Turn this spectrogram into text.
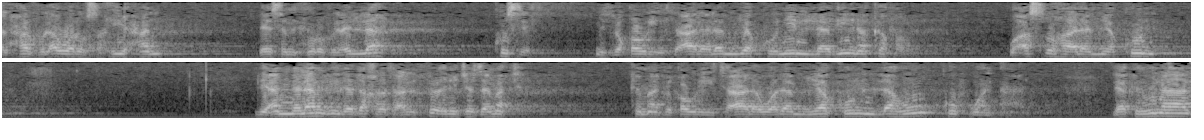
الحرف الأول صحيحا ليس من حروف العلة كسر. مثل قوله تعالى لم يكن الذين كفروا. وأصلها لم يكن لأن لم إذا دخلت على الفعل جزمته كما في قوله تعالى ولم يكن له كفوا أحد. لكن هنا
